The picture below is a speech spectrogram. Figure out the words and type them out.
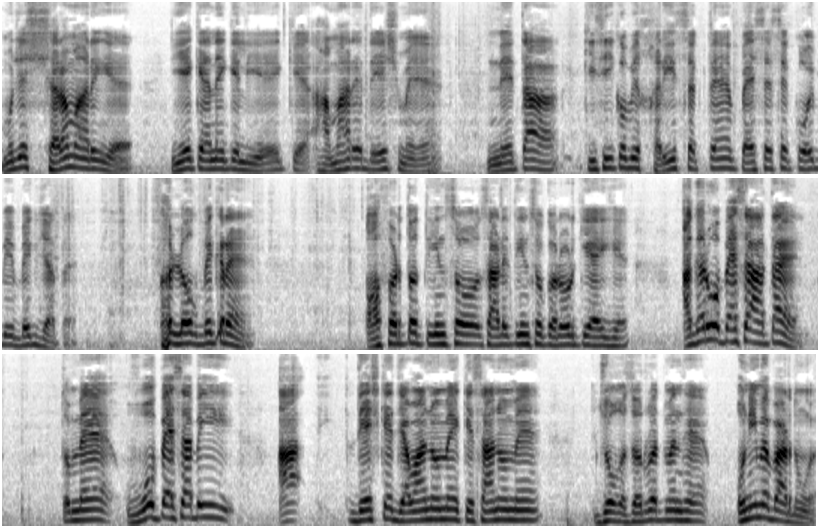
मुझे शर्म आ रही है ये कहने के लिए कि हमारे देश में नेता किसी को भी खरीद सकते हैं पैसे से कोई भी बिक जाता है। और लोग बिक रहे हैं। ऑफ़र तो तीन सौ साढ़े तीन सौ करोड़ की आई है। अगर वो पैसा आता है तो मैं वो पैसा भी आ, देश के जवानों में किसानों में जो जरूरतमंद है उन्हीं में बांट दूँगा।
